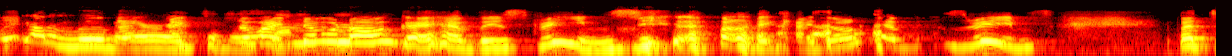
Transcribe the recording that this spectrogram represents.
we got to move Eric to So I no longer have these dreams, you know, like I don't have these dreams. But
